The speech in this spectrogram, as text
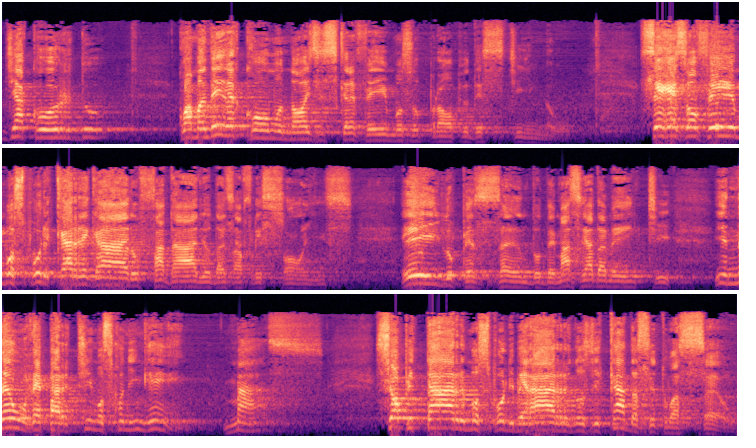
de acordo com a maneira como nós escrevemos o próprio destino. Se resolvemos por carregar o fadário das aflições, ei-lo pesando demasiadamente e não repartimos com ninguém, mas se optarmos por liberar-nos de cada situação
